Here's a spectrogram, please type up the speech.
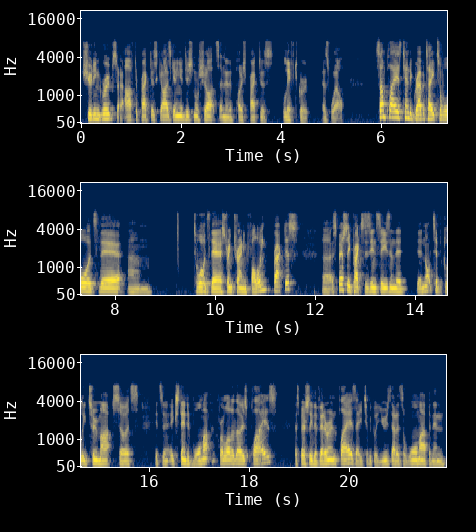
shooting group. So after practice, guys getting additional shots, and then the post-practice lift group as well. Some players tend to gravitate towards their um, towards their strength training following practice, uh, especially practices in season. They're they're not typically too much, so it's it's an extended warm up for a lot of those players especially the veteran players, they typically use that as a warm up, and then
